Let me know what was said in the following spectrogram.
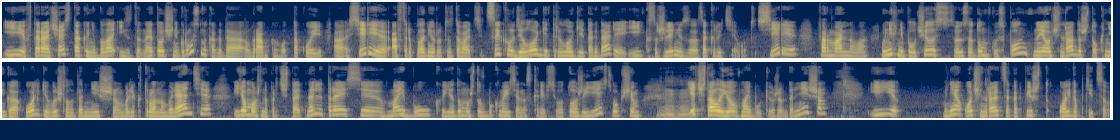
и вторая часть так и не была издана. Это очень грустно, когда в рамках вот такой э, серии авторы планируют издавать циклы, диалоги, трилогии и так далее, и, к сожалению, за закрытие вот серии формального у них не получилось свою задумку исполнить, но я очень рада, что книга Ольги вышла в дальнейшем в электронном варианте. Ее можно прочитать на Литресе, в MyBook. Я думаю, что в букмейте она, скорее всего, тоже есть. В общем, mm-hmm. я читала ее в MyBook уже в дальнейшем. И мне очень нравится, как пишет Ольга Птицева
